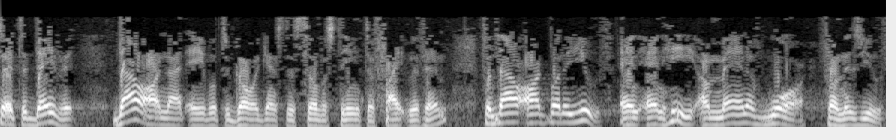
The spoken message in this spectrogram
said to David, Thou art not able to go against this Philistine to fight with him, for thou art but a youth, and, and he a man of war from his youth.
